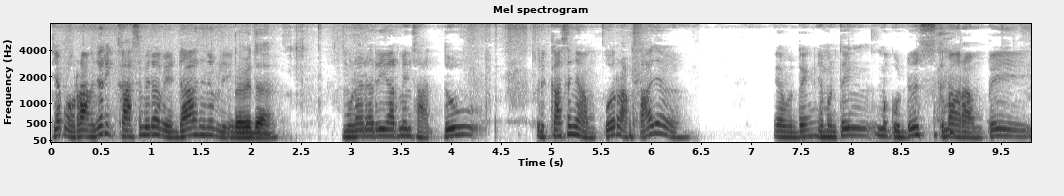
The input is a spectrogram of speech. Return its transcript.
Tiap orang aja rikasnya beda-beda sih beli. Beda beda mulai dari admin satu rikasnya nyampur apa aja yang penting yang penting mekudes kemang rampe.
